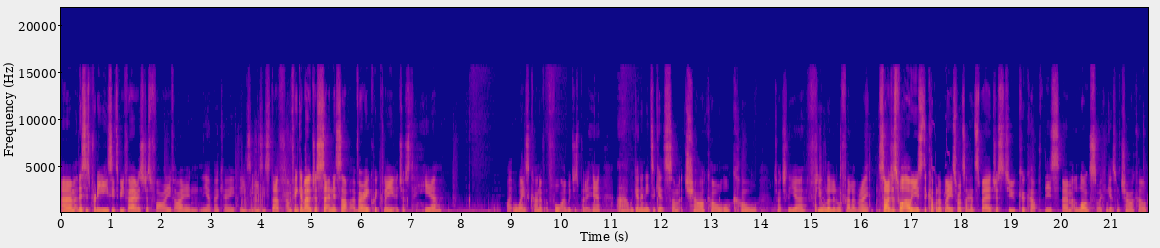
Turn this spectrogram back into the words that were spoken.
Um, this is pretty easy to be fair. It's just five iron. Yep, okay. Easy, easy stuff. I'm thinking about just setting this up very quickly just here. I always kind of thought I would just put it here. Ah, we're going to need to get some charcoal or coal to actually uh, fuel a little fella, right? So I just thought I'll use the couple of blaze rods I had spare just to cook up these um, logs so I can get some charcoal.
